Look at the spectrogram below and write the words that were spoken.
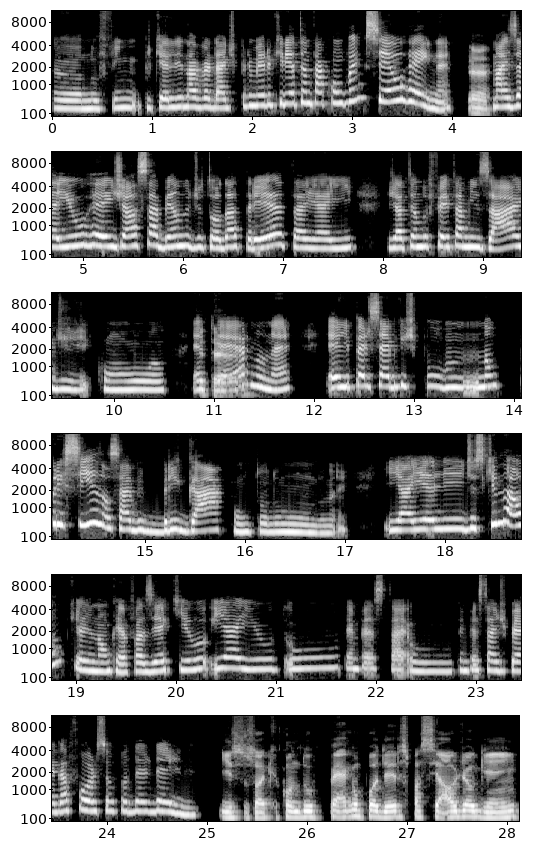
uh, no fim. Porque ele, na verdade, primeiro queria tentar convencer o rei, né? É. Mas aí o rei, já sabendo de toda a treta, e aí já tendo feito amizade com o Eterno, Eterno. né? Ele percebe que, tipo, não precisa, sabe, brigar com todo mundo, né? E aí ele diz que não, que ele não quer fazer aquilo, e aí o, o, Tempestade, o Tempestade pega a força, o poder dele, né? Isso, só que quando pega um poder espacial de alguém,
